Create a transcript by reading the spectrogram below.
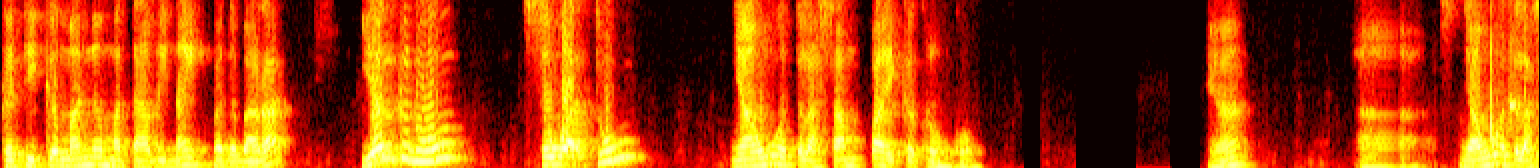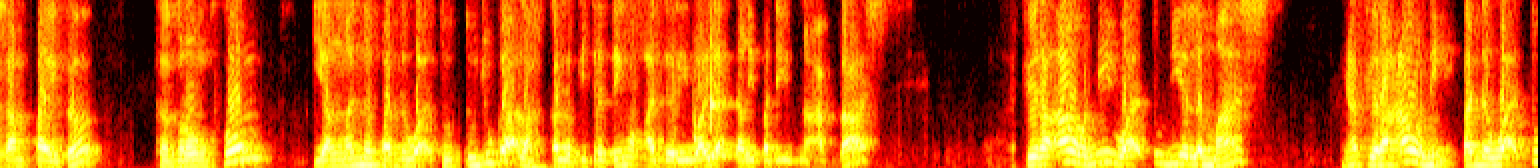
ketika mana matahari naik pada barat. Yang kedua sewaktu nyawa telah sampai ke kerongkong. Ya. Uh, nyawa telah sampai ke ke kerongkong yang mana pada waktu tu jugalah. Kalau kita tengok ada riwayat daripada Ibnu Abbas Firaun ni waktu dia lemas, ya Firaun ni pada waktu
